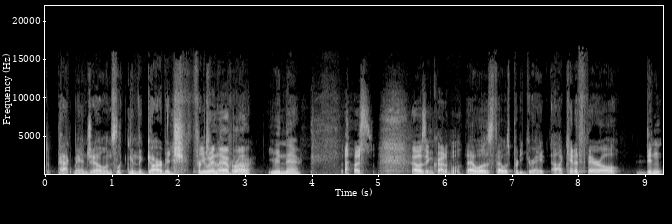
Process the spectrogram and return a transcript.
to Pac-Man Jones looking in the garbage for You in Terrell there, bro? Pryor. You in there? that was that was incredible. That was that was pretty great. Uh, Kenneth Farrow didn't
